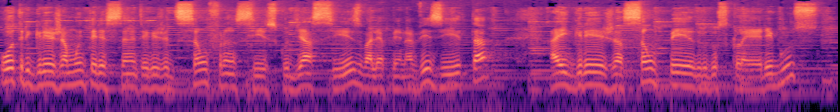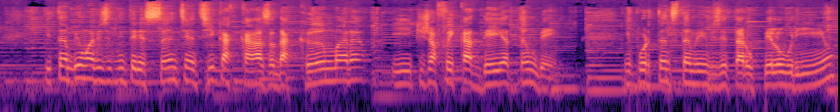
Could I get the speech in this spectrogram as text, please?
Outra igreja muito interessante, a igreja de São Francisco de Assis, vale a pena a visita. A igreja São Pedro dos Clérigos. E também uma visita interessante, a antiga Casa da Câmara e que já foi cadeia também. Importante também visitar o Pelourinho,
